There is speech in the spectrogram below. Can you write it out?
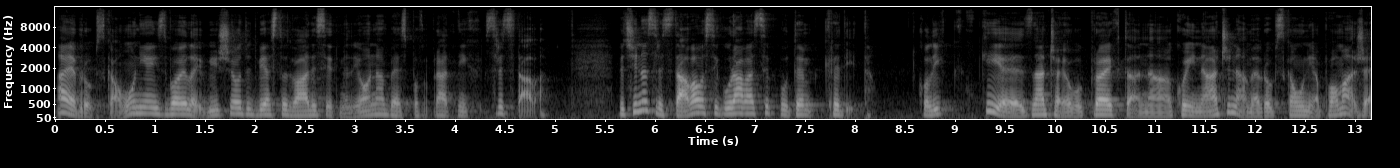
a Evropska unija izdvojila je više od 220 miliona bespovratnih sredstava. Većina sredstava osigurava se putem kredita. Koliki je značaj ovog projekta, na koji način nam Evropska unija pomaže,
